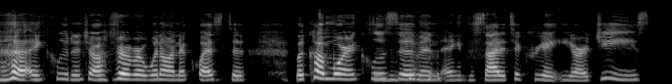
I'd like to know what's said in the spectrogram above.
including Charles River, went on a quest to become more inclusive and, and decided to create ERGs,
